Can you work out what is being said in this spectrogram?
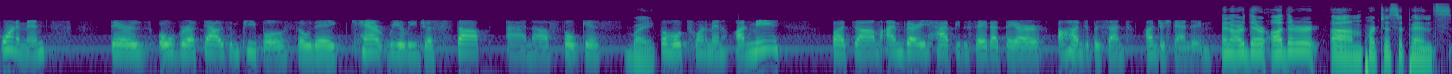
tournaments, there's over a thousand people, so they can't really just stop and uh, focus right the whole tournament on me. But um, I'm very happy to say that they are 100% understanding. And are there other um, participants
